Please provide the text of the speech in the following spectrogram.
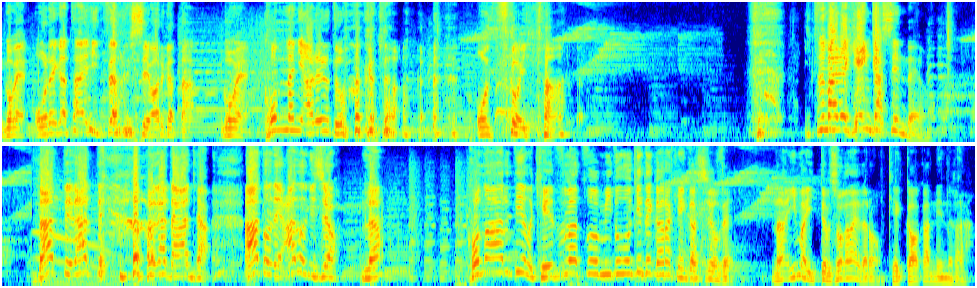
ごめん、俺が対立あるして悪かった。ごめん、こんなに荒れると思わなかった。落ち着こい、一旦。いつまで喧嘩してんだよ。だってだって わかったわかった。後で、後にしよう。な？この RT の結末を見届けてから喧嘩しようぜ。な、今言ってもしょうがないだろ。結果わかんねえんだから。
